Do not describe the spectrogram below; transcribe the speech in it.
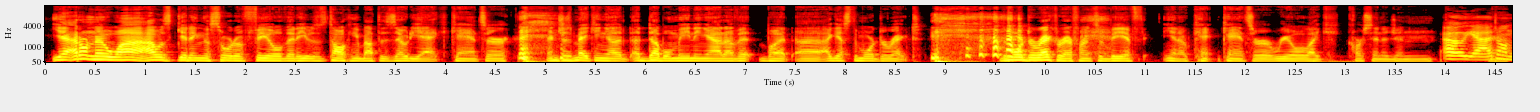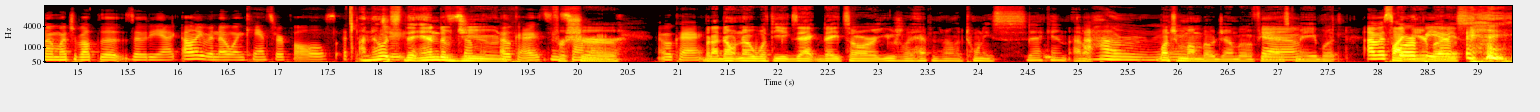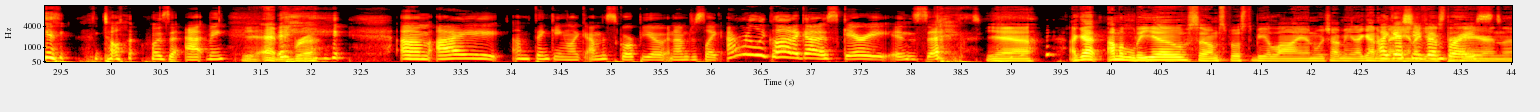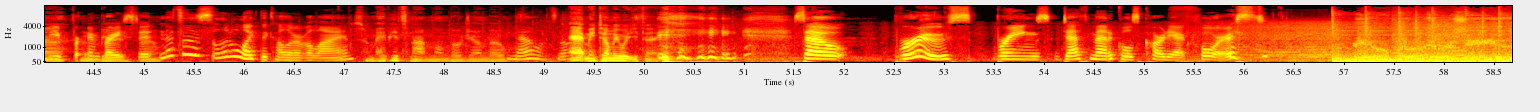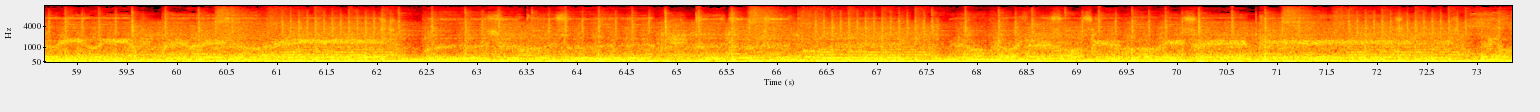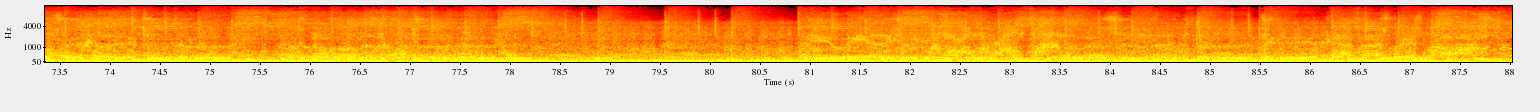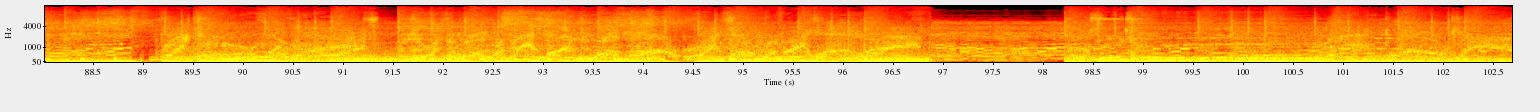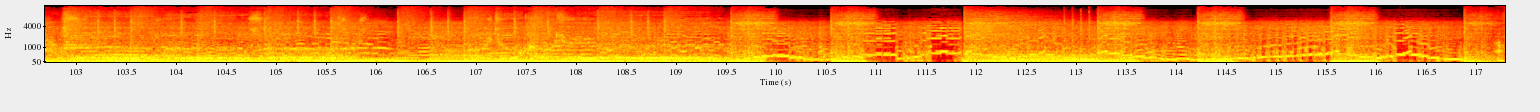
Yeah, I don't know why I was getting the sort of feel that he was talking about the zodiac cancer and just making a, a double meaning out of it. But uh, I guess the more direct, the more direct reference would be if you know can- cancer, a real like carcinogen. oh, yeah, I don't know much about the zodiac. I don't even know when cancer falls. I know it's the end of summer- June. Okay, for summer. sure. Okay. But I don't know what the exact dates are. It usually happens around the twenty second. I don't. Um, Bunch of mumbo jumbo, if you ask me. But I'm a Fight me, your Scorpio. don't was it at me? yeah, at me, bruh. Um, I I'm thinking like I'm a Scorpio, and I'm just like I'm really glad I got a scary insect. Yeah. I got. I'm a Leo, so I'm supposed to be a lion. Which I mean, I got a I mane, guess you've the hair embraced and the- you've the embraced beard, it, so. and it's a little like the color of a lion. So maybe it's not mumbo jumbo. No, it's not. At me, tell me what you think. So, Bruce brings Death Medical's Cardiac Forest.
